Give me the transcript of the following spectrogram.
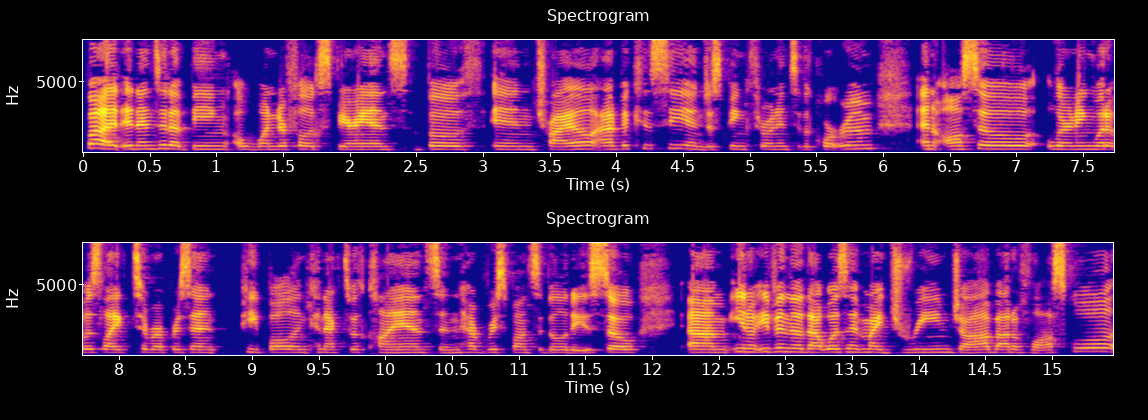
But it ended up being a wonderful experience both in trial advocacy and just being thrown into the courtroom and also learning what it was like to represent people and connect with clients and have responsibilities. So um, you know even though that wasn't my dream job out of law school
